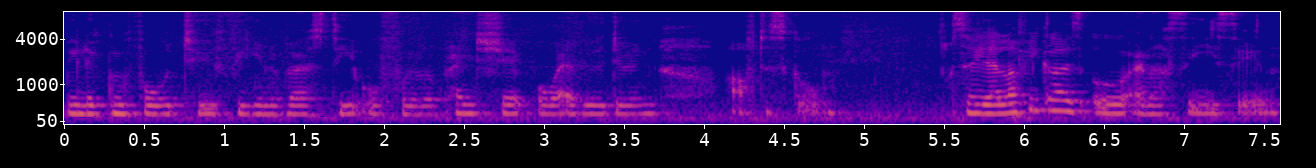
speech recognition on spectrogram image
be looking forward to for university or for your apprenticeship or whatever you're doing after school so yeah love you guys all and i'll see you soon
